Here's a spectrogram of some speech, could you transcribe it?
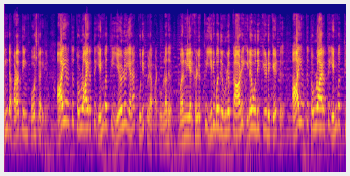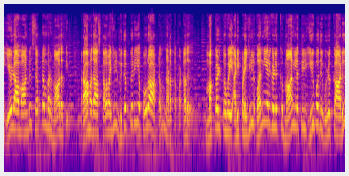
இந்த படத்தின் போஸ்டரில் ஆயிரத்து தொள்ளாயிரத்து எண்பத்தி ஏழு என குறிப்பிடப்பட்டுள்ளது. வன்னியர்களுக்கு இருபது விழுக்காடு இடஒதுக்கீடு கேட்டு ஆயிரத்து தொள்ளாயிரத்து எண்பத்தி ஏழாம் ஆண்டு செப்டம்பர் மாதத்தில் ராமதாஸ் தலைமையில் மிகப்பெரிய போராட்டம் நடத்தப்பட்டது. மக்கள் தொகை அடிப்படையில் வன்னியர்களுக்கு மாநிலத்தில் இருபது விழுக்காடு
